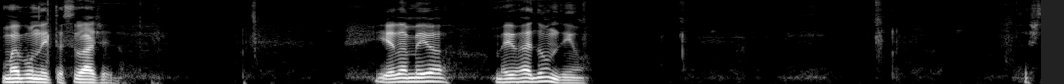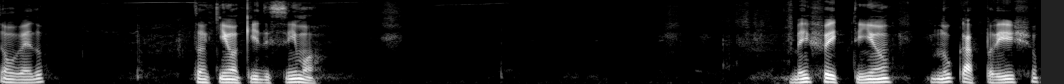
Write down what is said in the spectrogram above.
Como é bonito esse lajedo. E ele é meio, meio redondinho. Vocês estão vendo? Tanquinho aqui de cima, ó. Bem feitinho, no capricho.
